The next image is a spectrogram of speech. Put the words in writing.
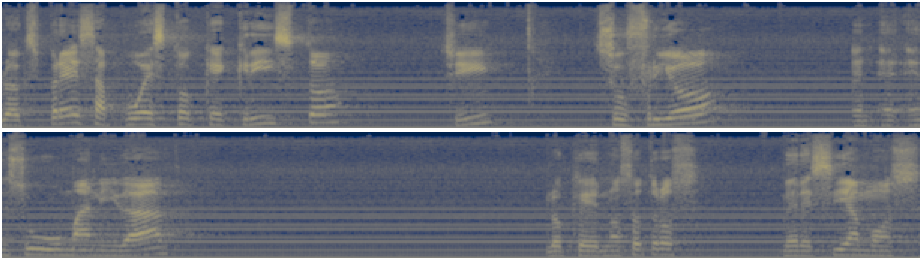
lo expresa, puesto que Cristo ¿sí? sufrió en, su humanidad lo que nosotros merecíamos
